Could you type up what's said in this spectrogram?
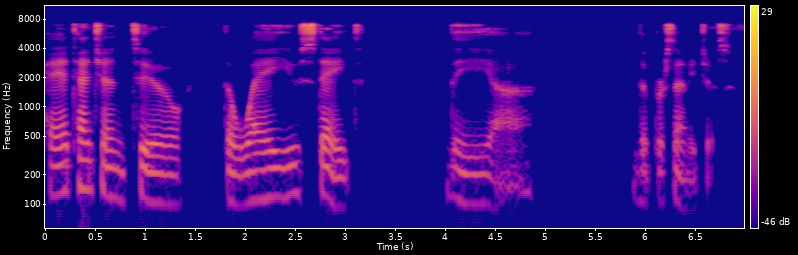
Pay attention to the way you state the uh, the percentages.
